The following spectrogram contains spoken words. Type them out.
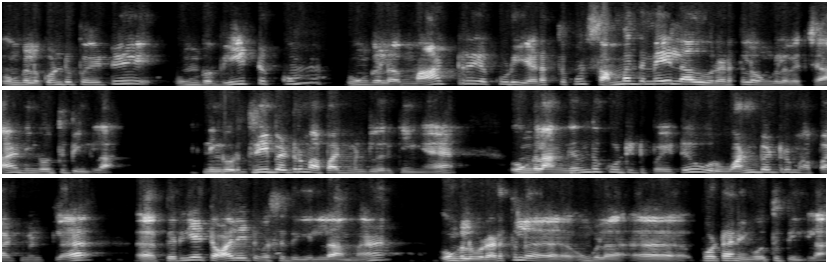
உங்களை கொண்டு போயிட்டு உங்க வீட்டுக்கும் உங்களை மாற்றியக்கூடிய இடத்துக்கும் சம்மந்தமே இல்லாத ஒரு இடத்துல உங்களை வச்சா நீங்க ஒத்துப்பீங்களா? நீங்க ஒரு த்ரீ பெட்ரூம் அபார்ட்மெண்ட்ல இருக்கீங்க. உங்களை அங்கிருந்து கூட்டிட்டு போயிட்டு ஒரு ஒன் பெட்ரூம் அபார்ட்மெண்ட்ல பெரிய டாய்லெட் வசதி இல்லாம உங்களை ஒரு இடத்துல உங்களை அஹ், போட்டா நீங்க ஒத்துப்பீங்களா?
